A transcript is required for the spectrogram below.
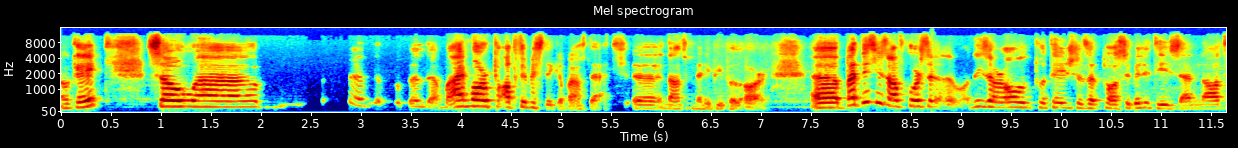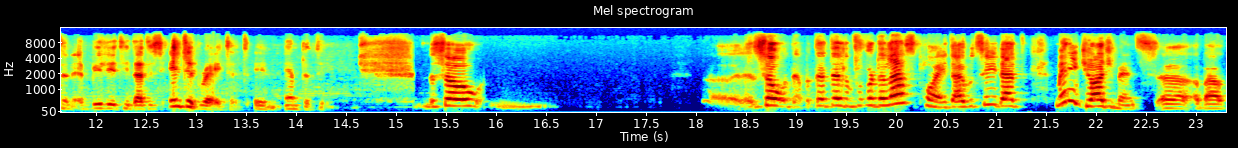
Okay, so uh, I'm more optimistic about that. Uh, not many people are, uh, but this is, of course, uh, these are all potentials and possibilities, and not an ability that is integrated in empathy. So so the, the, for the last point, I would say that many judgments uh, about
